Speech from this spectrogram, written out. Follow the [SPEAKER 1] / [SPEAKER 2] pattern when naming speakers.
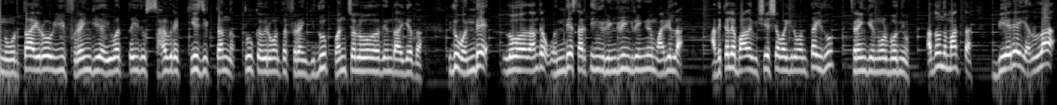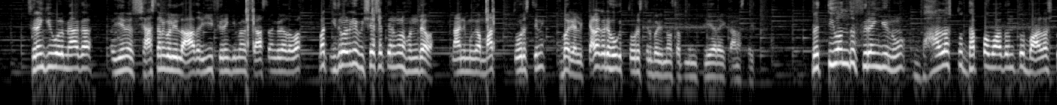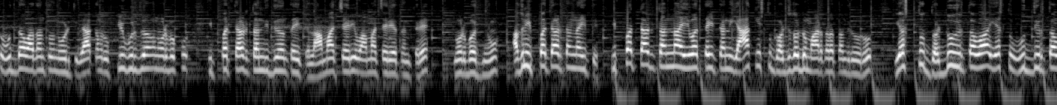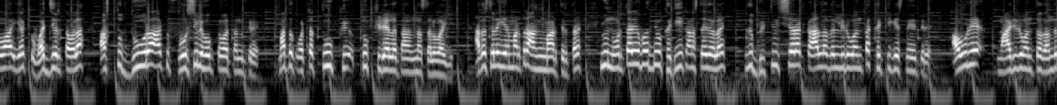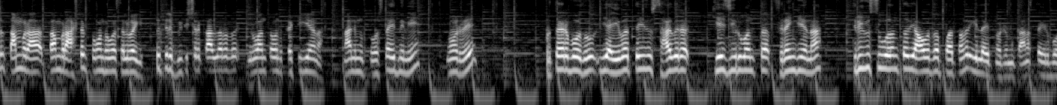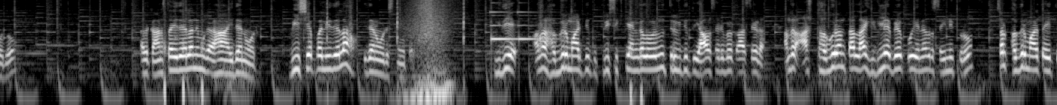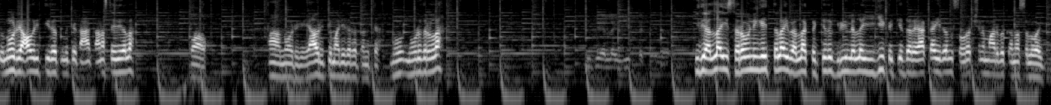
[SPEAKER 1] ನೋಡ್ತಾ ಇರೋ ಈ ಫಿರಂಗಿ ಐವತ್ತೈದು ಸಾವಿರ ಕೆ ಜಿ ಟನ್ ತೂಕವಿರುವಂತ ಫಿರಂಗಿ. ಇದು ಪಂಚಲೋಹದಿಂದ ಆಗ್ಯದ. ಇದು ಒಂದೇ ಲೋಹದ ಅಂದ್ರೆ ಒಂದೇ ಸರ್ತಿ ಹಿಂಗ್ ರಿಂಗ್ ರಿಂಗ್ ರಿಂಗ್ ಮಾಡಿಲ್ಲ. ಅದಕ್ಕಲ್ಲೇ ಬಹಳ ವಿಶೇಷವಾಗಿರುವಂತ ಇದು ಫಿರಂಗಿ ನೋಡ್ಬೋದು ನೀವು. ಅದೊಂದು ಮತ್ತ ಬೇರೆ ಎಲ್ಲಾ ಫಿರಂಗಿಗಳ ಮ್ಯಾಗ ಏನು ಶಾಸನಗಳಿಲ್ಲ. ಆದ್ರೆ ಈ ಫಿರಂಗಿ ಮ್ಯಾಗ ಶಾಸನಗಳದಾವ. ಮತ್ತೆ ಮತ್ತು ಇದ್ರೊಳಗೆ ವಿಶೇಷತೆಗಳು ಹೊಂದ್ಯಾವ. ನಾನು ನಿಮ್ಗೆ ಮತ್ತೆ ತೋರಿಸ್ತೀನಿ. ಬರ್ರಿ, ಅಲ್ಲಿ ಕೆಳಗಡೆ ಹೋಗಿ ತೋರಿಸ್ತೀನಿ. ಬರ್ರಿ ಇನ್ನೊಂದು ಸ್ವಲ್ಪ ನಿಮ್ಗೆ ಕ್ಲಿಯರ್ ಆಗಿ ಕಾಣಿಸ್ತೈತಿ ಪ್ರತಿಯೊಂದು ಫಿರಂಗಿನೂ ಬಹಳಷ್ಟು ದಪ್ಪವಾದಂತೂ, ಬಹಳಷ್ಟು ಉದ್ದವಾದಂತೂ ನೋಡ್ತೀವಿ. ಯಾಕಂದ್ರೆ ಉಪ್ಪಿ ಬುರ್ಜ ನೋಡ್ಬೇಕು, ಇಪ್ಪತ್ತೆರಡು ಟನ್ ಇದ್ದಿದ್ದಂತ ಐತೆ. ಲಾಮಾಚಾರಿ, ವಾಮಾಚಾರಿ ಅಂತಂತಾರೆ ನೋಡ್ಬೋದು ನೀವು. ಅದನ್ನು ಇಪ್ಪತ್ತೆರಡು ಟನ್ ಐತಿ. ಇಪ್ಪತ್ತೆರಡು ಟನ್ನ ಐವತ್ತೈದು ಟನ್ ಯಾಕೆ ಇಷ್ಟು ದೊಡ್ಡ ದೊಡ್ಡ ಮಾಡ್ತಾರತ್ತಂದ್ರೆ ಇವರು? ಎಷ್ಟು ದೊಡ್ಡ ಇರ್ತಾವ, ಎಷ್ಟು ಉದ್ದ ಇರ್ತಾವ, ಎಷ್ಟು ವಜ್ಜ ಇರ್ತಾವಲ್ಲ ಅಷ್ಟು ದೂರ ಅಷ್ಟು ಫೋರ್ಸಿಲಿ ಹೋಗ್ತಾವ ತಂದ್ಕರೆ ಮತ್ತು ಒಟ್ಟ ತೂಕ್ ತೂಕ್ ಹಿಡಿಯಲ್ಲ ತನ್ನ ಸಲುವಾಗಿ. ಅದ್ರ ಸಲ ಏನು ಮಾಡ್ತಾರೆ? ಹಂಗೆ ಮಾಡ್ತಿರ್ತಾರೆ. ನೀವು ನೋಡ್ತಾ ಇರ್ಬೋದು, ನೀವು ಕಟ್ಟಿಗೆ ಕಾಣಿಸ್ತಾ ಇದೆಯಲ್ಲ, ಇದು ಬ್ರಿಟಿಷರ ಕಾಲದಲ್ಲಿರುವಂಥ ಕಟ್ಟಿಗೆ ಸ್ನೇಹಿತರೆ. ಅವರೇ ಮಾಡಿರುವಂಥದ್ದು, ಅಂದ್ರೆ ತಮ್ಮ ರಾ, ತಮ್ಮ ರಾಷ್ಟ್ರಕ್ಕೆ ತೊಗೊಂಡು ಹೋಗೋ ಸಲುವಾಗಿ. ಬ್ರಿಟಿಷರ ಕಾಲದ ಇರುವಂಥ ಒಂದು ಕಟ್ಟಿಗೆಯನ್ನು ನಾನು ನಿಮ್ಗೆ ತೋರಿಸ್ತಾ ಇದ್ದೀನಿ. ನೋಡ್ರಿ. ಬರ್ತಾ ಇರ್ಬೋದು, ಈ ಐವತ್ತೈದು ಸಾವಿರ ಕೆ ಜಿ ಇರುವಂಥ ಫಿರಂಗಿಯನ್ನು ತಿರುಗಿಸುವಂಥದ್ದು ಯಾವುದಪ್ಪ ಅಂತಂದ್ರೆ ಇಲ್ಲ ಐತೆ ನೋಡ್ರಿ, ನಿಮ್ಗೆ ಕಾಣಿಸ್ತಾ ಇರ್ಬೋದು. ಅಲ್ಲಿ ಕಾಣಿಸ್ತಾ ಇದೆಯಲ್ಲ ನಿಮ್ಗೆ? ಹಾಂ ಇದೆ ನೋಡ್ರಿ. ವಿ ಶೇಪಲ್ಲಿ ಇದೆಯಲ್ಲ ಇದೆ ನೋಡಿ ಸ್ನೇಹಿತರೆ. ಇದೇ ಅಂದ್ರೆ ಹಗುರು ಮಾಡ್ತಿತ್ತು ತ್ರೀ ಸಿಕ್ಸ್ಟಿ ಆ್ಯಂಗಲ್ ಒಳಗೂ ತಿರುಗ್ತಿತ್ತು ಯಾವ ಸೈಡ್ ಬೇಕು ಆ ಸೈಡ್ ಅಂದ್ರೆ ಅಷ್ಟು ಹಗುರು ಅಂತಲ್ಲ ಹಿಡ್ಲೇಬೇಕು ಏನಾದರೂ ಸೈನಿಕರು. ಸ್ವಲ್ಪ ಹಗುರು ಮಾಡ್ತಾ ಇತ್ತು. ನೋಡ್ರಿ ಯಾವ ರೀತಿ ಇರತ್ತೆ ಕಾಣಿಸ್ತಾ ಇದೆಯಲ್ಲ? ವಾವ್ ಹಾಂ ನೋಡಿ ಯಾವ ರೀತಿ ಮಾಡಿದಾರತ್ತಂತೆ ನೋಡಿದ್ರಲ್ಲ?
[SPEAKER 2] ಇದೆಲ್ಲ ಈಗ
[SPEAKER 1] ಈ ಸರೌಂಡಿಂಗ್ ಐತಲ್ಲ ಇವೆಲ್ಲ ಕಟ್ಟಿದ್ದು ಗ್ರೀಲ್ ಎಲ್ಲ ಈಗೀಗ ಕಟ್ಟಿದ್ದಾರೆ. ಯಾಕೆ ಇದನ್ನು ಸಂರಕ್ಷಣೆ ಮಾಡ್ಬೇಕನ್ನೋ ಸಲುವಾಗಿ.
